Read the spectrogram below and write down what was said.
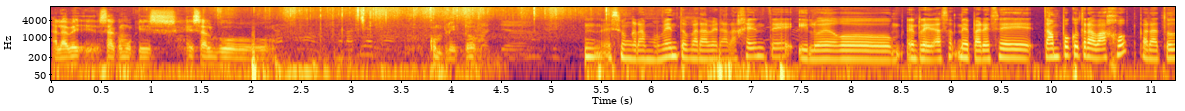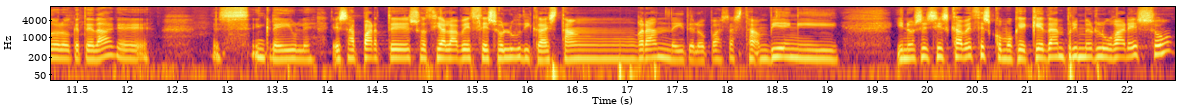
a la vez, o sea, como que es, es algo completo. Es un gran momento para ver a la gente y luego en realidad me parece tan poco trabajo para todo lo que te da que es increíble. esa parte social a veces o lúdica es tan grande y te lo pasas tan bien y, y no sé si es que a veces como que queda en primer lugar eso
